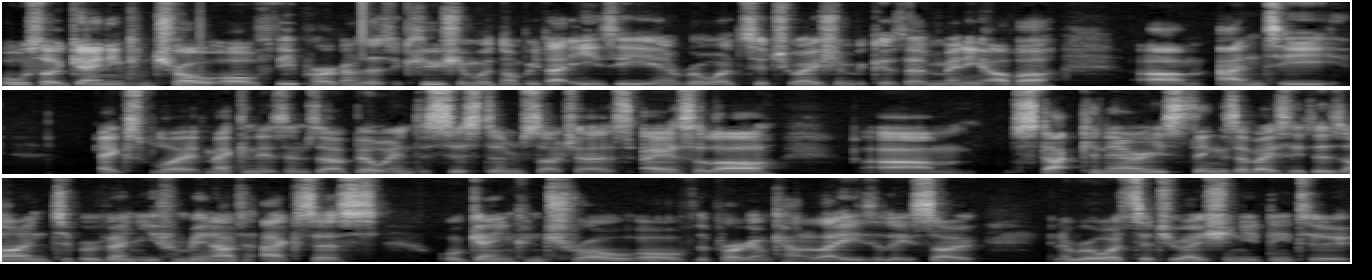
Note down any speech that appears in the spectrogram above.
Also, gaining control of the program's execution would not be that easy in a real-world situation because there are many other um, anti-exploit mechanisms that are built into systems such as ASLR, um, stack canaries, things that are basically designed to prevent you from being able to access or gain control of the program counter that easily. So in a real world situation, you'd need to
